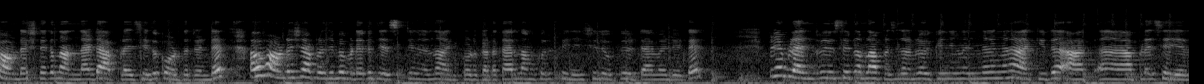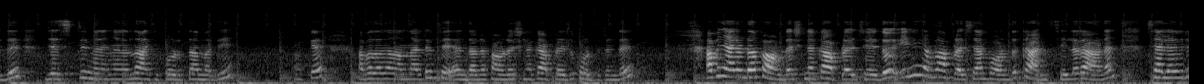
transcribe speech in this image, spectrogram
ഫൗണ്ടേഷൻ ഒക്കെ നന്നായിട്ട് അപ്ലൈ ചെയ്ത് കൊടുത്തിട്ടുണ്ട്. അപ്പോൾ ഫൗണ്ടേഷൻ അപ്ലൈ ചെയ്യുമ്പോൾ ഇവിടെയൊക്കെ ജസ്റ്റ് ഇങ്ങനെ ഒന്ന് ആക്കി കൊടുക്കട്ടെ കാരണം നമുക്കൊരു ഫിനിഷ് ലുക്ക് കിട്ടാൻ വേണ്ടിയിട്ട്. പിന്നെ ബ്ലെൻഡർ യൂസ് ചെയ്ത് നമ്മൾ അപ്ലൈ ചെയ്യുന്ന ഒരിക്കലും നിങ്ങൾ ഇങ്ങനെ ഇങ്ങനെ ആക്കിയിട്ട് അപ്ലൈ ചെയ്യരുത്. ജസ്റ്റ് ഇങ്ങനെ ഇങ്ങനെ ഒന്ന് ആക്കി കൊടുത്താൽ മതി. ഓക്കെ അപ്പോൾ അത് നന്നായിട്ട് എന്താണ് എന്താണ് ഫൗണ്ടേഷനൊക്കെ അപ്ലൈ ചെയ്ത് കൊടുത്തിട്ടുണ്ട്. അപ്പോൾ ഞാനിവിടെ ഫൗണ്ടേഷനൊക്കെ അപ്ലൈ ചെയ്തു. ഇനി നമ്മൾ അപ്ലൈ ചെയ്യാൻ പോകുന്നത് കൺസീലർ ആണ്. ചിലവർ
